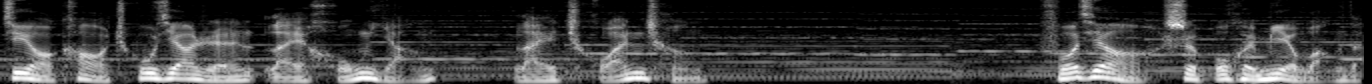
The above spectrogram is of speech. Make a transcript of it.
就要靠出家人来弘扬、来传承。佛教是不会灭亡的，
